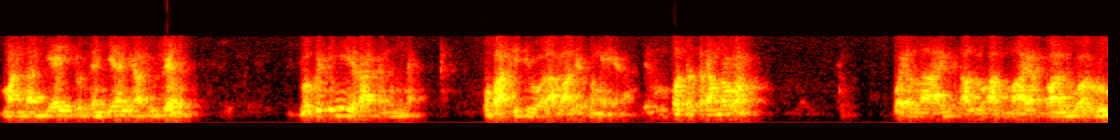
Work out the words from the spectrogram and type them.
Mantan kiai ikut kiai rapi suka. Gue ketemu ya rakan nih. Wong lagi diwala-wali pengira. Ya mau terserang bahwa. Wa lain selalu amma yang palu waru.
